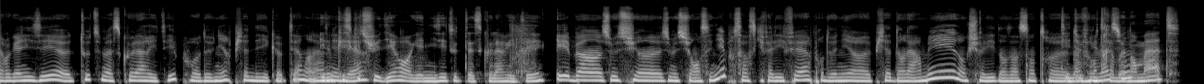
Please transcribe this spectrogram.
organisé euh, toute ma scolarité pour devenir pilote d'hélicoptère dans l'armée Et donc, qu'est-ce que tu veux dire organiser toute ta scolarité? Eh ben, je me suis, euh, je me suis renseignée pour savoir ce qu'il fallait faire pour devenir pilote dans l'armée. Donc, je suis allée dans un centre d'information. très bonne en maths?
